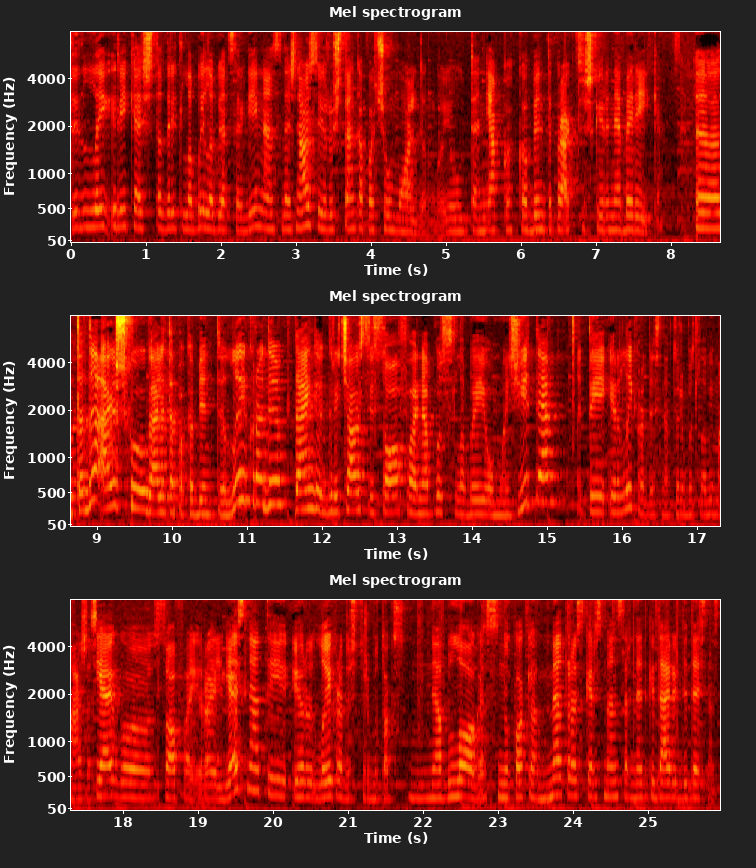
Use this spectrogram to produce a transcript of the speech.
Tai laik, reikia šitą daryti labai labai atsargiai, nes dažniausiai ir užtenka pačių moldingų, jau ten nieko kabinti praktiškai ir nebereikia. E, tada, aišku, galite pakabinti laikrodį, kadangi greičiausiai sofa nebus labai jau mažytė, Tai ir laikrodis neturi būti labai mažas. Jeigu sofa yra ilgesnė, tai ir laikrodis turi būti toks neblogas, nu kokio metro skersmens ar netgi dar didesnis.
